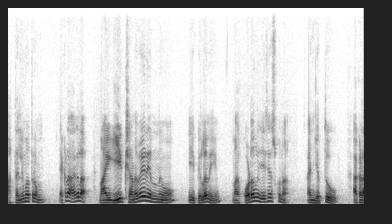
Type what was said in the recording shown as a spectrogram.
ఆ తల్లి మాత్రం ఎక్కడ ఆగల. నా ఈ క్షణమే నేను ఈ పిల్లని నా కోడలను చేసేసుకున్నా అని చెప్తూ అక్కడ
